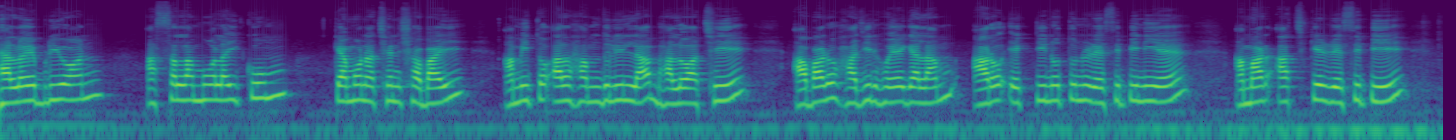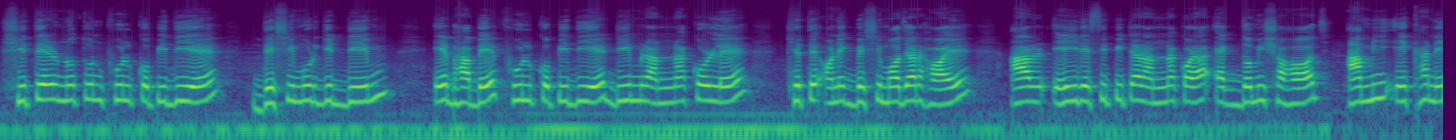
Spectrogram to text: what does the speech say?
হ্যালো এভরিওয়ান, আসসালামু আলাইকুম। কেমন আছেন সবাই? আমি তো আলহামদুলিল্লাহ ভালো আছি। আবারও হাজির হয়ে গেলাম আরও একটি নতুন রেসিপি নিয়ে। আমার আজকের রেসিপি, শীতের নতুন ফুলকপি দিয়ে দেশি মুরগির ডিম। এভাবে ফুলকপি দিয়ে ডিম রান্না করলে খেতে অনেক বেশি মজার হয়। আর এই রেসিপিটা রান্না করা একদমই সহজ। আমি এখানে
